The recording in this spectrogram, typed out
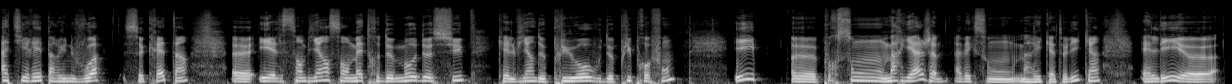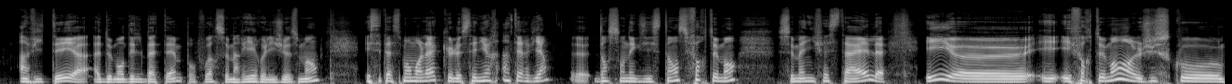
attirée par une voix secrète, hein, et elle sent bien, sans mettre de mots dessus, qu'elle vient de plus haut ou de plus profond. Et pour son mariage avec son mari catholique, hein, elle est invité à, demander le baptême pour pouvoir se marier religieusement. Et c'est à ce moment-là que le Seigneur intervient euh, dans son existence fortement, se manifeste à elle et, euh, et, fortement jusqu'au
